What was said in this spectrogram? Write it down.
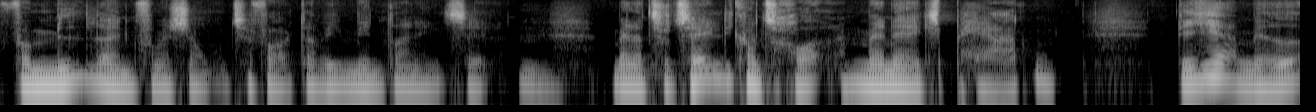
formidler information til folk, der ved mindre end en selv. Mm. Man er totalt i kontrol, man er eksperten det her med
